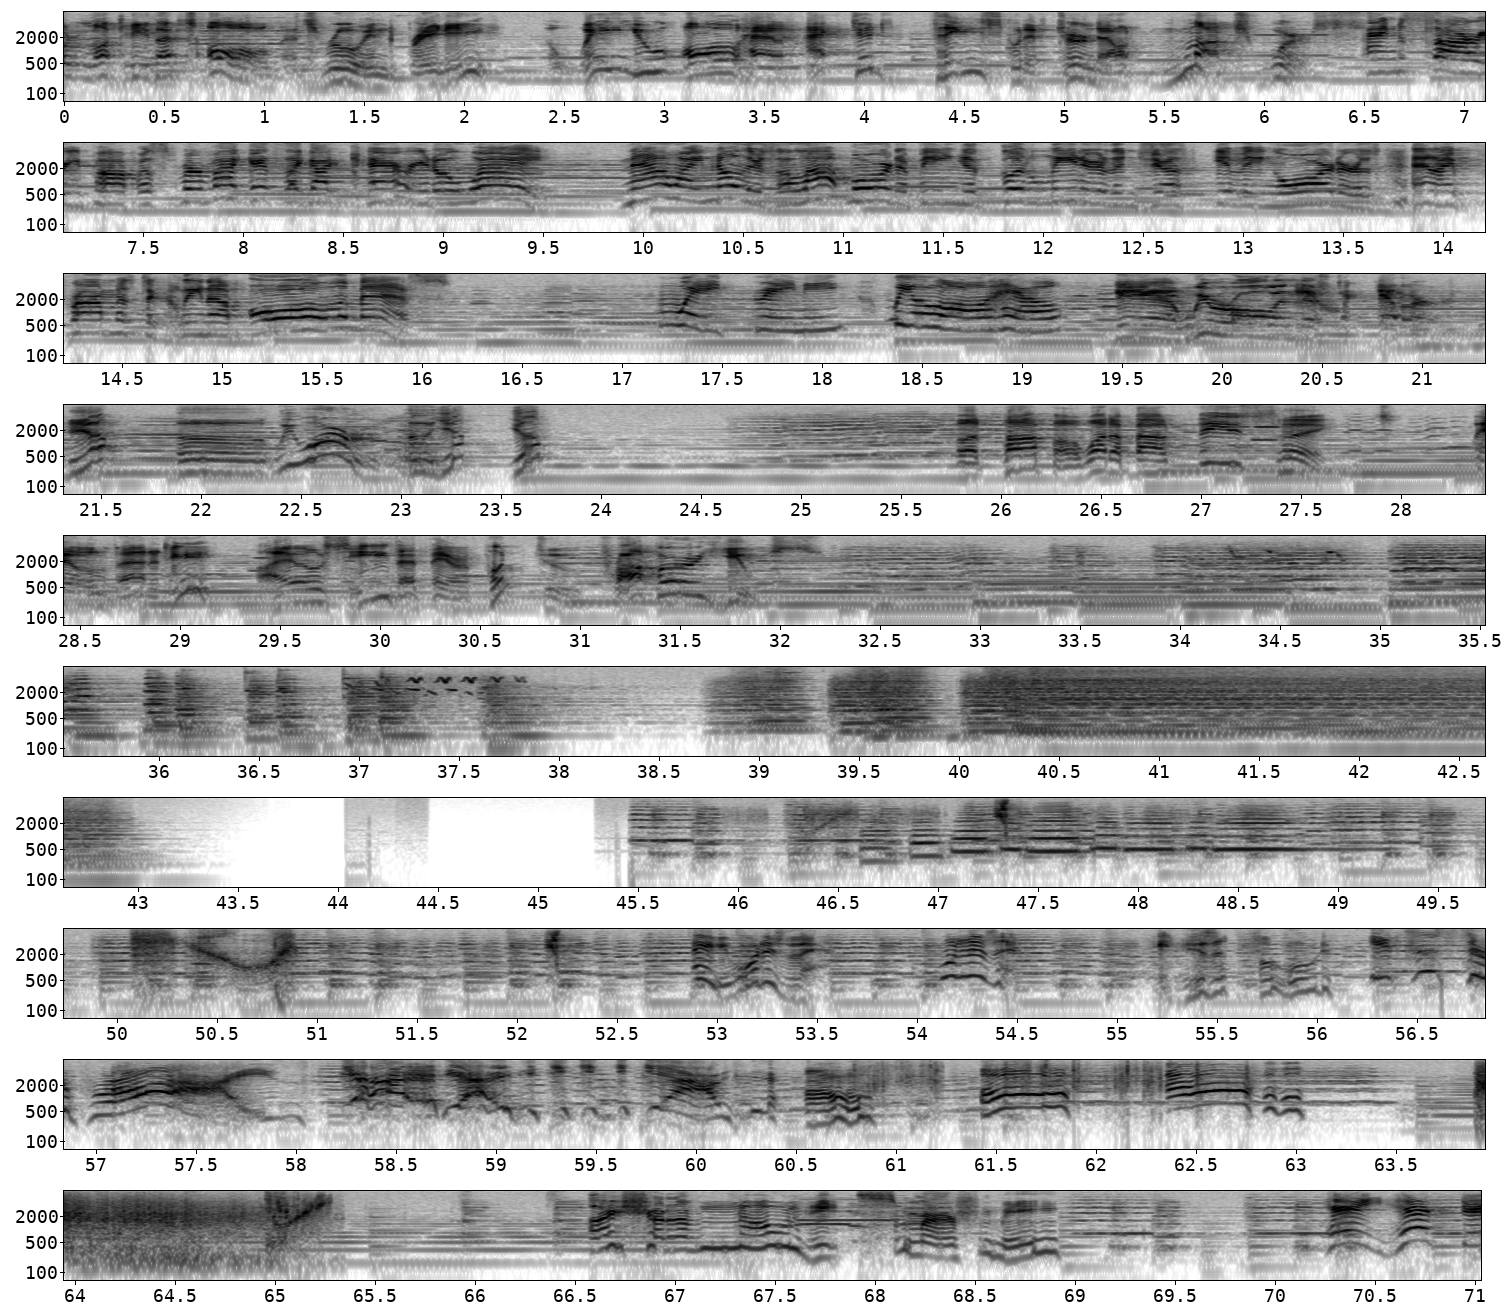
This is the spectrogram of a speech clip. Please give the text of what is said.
You're lucky that's all that's ruined, Brady. The way you all have acted, things could have turned out much worse. I'm sorry, Papa Smurf. I guess I got carried away. Now I know there's a lot more to being a good leader than just giving orders, and I promise to clean up all the mess. Wait, Brainy. We'll all help. Yeah, we were all in this together. Yep, uh, we were. Uh, yep, yep. But, Papa, what about these things? Well, Vanity, I'll see that they're put to proper use. Hey, what is that? What is it? Is it food? It's a surprise! Oh. oh. Oh! Oh! I should have known he'd smurf me. Hey, Hefty!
